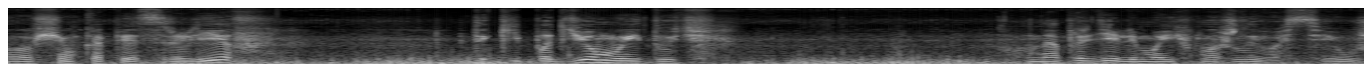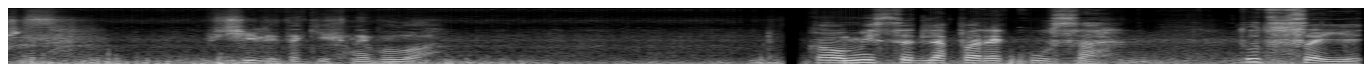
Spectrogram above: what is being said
В общем, капец рельєф. Такі підйоми йдуть на пределі моїх можливостей. Ужас. В Чилі таких не було. Таке місце для перекуса. Тут все є.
